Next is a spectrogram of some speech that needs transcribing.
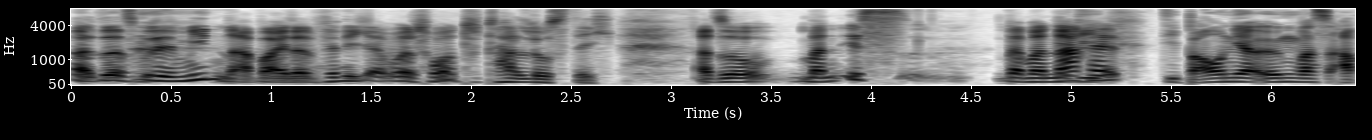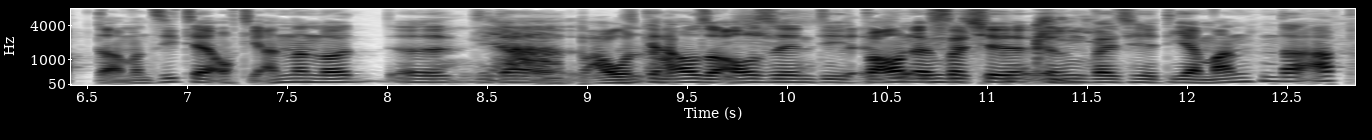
Also das mit den Minenarbeitern finde ich aber schon mal total lustig. Also man ist, wenn man nachher... Die, die, bauen ja irgendwas ab da. Man sieht ja auch die anderen Leute, äh, die ja, da bauen genauso ab. aussehen, die bauen irgendwelche, irgendwelche Diamanten da ab.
